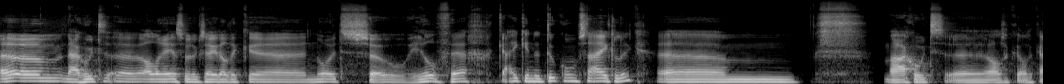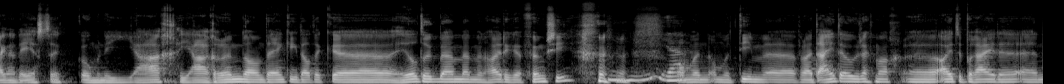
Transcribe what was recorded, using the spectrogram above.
um, nou goed, uh, allereerst wil ik zeggen dat ik uh, nooit zo heel ver kijk in de toekomst eigenlijk. Um, maar goed, uh, als, ik, als ik kijk naar de eerste komende jaar, jaren, dan denk ik dat ik heel druk ben met mijn huidige functie. -hmm, ja. om, een, om een team vanuit Eindhoven zeg maar, uit te breiden en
